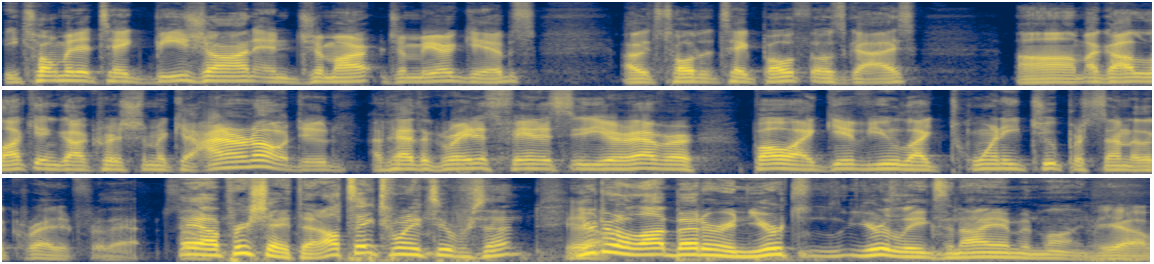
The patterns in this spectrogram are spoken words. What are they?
He told me to take Bijan and Jamar, Jahmyr Gibbs. I was told to take both those guys. Um, I got lucky and got Christian McCaffrey. I don't know, dude. I've had the greatest fantasy year ever. Bo, I give you like 22% of the credit for that. So, Hey, I appreciate that. I'll take 22%. Yeah. You're doing a lot better in your your leagues than I am in mine. Yeah.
